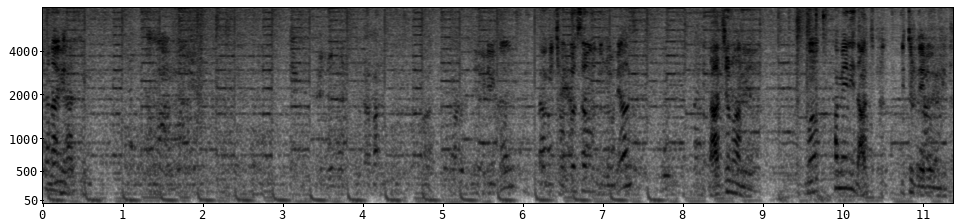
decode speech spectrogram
편하게 할 수. 그 여기 접근성을 누르면 낮은 화면, 뭐 화면이 낮, 밑으로 내려옵니다.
